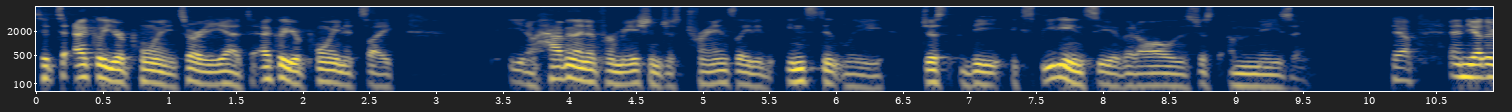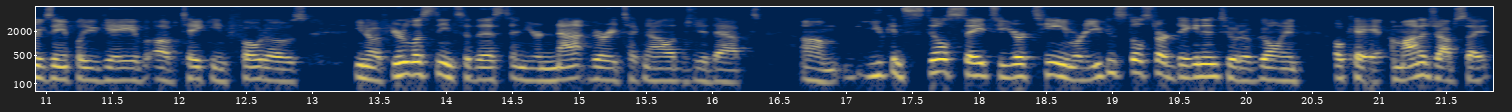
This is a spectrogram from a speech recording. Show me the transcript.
to, to echo your point, sorry, yeah, to echo your point, it's like you know having that information just translated instantly just the expediency of it all is just amazing yeah and the other example you gave of taking photos you know, if you're listening to this and you're not very technology adept, um, you can still say to your team, or you can still start digging into it of going, okay, I'm on a job site.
